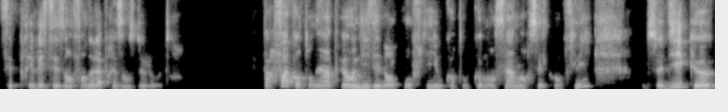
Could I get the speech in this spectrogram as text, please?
c'est de priver ses enfants de la présence de l'autre. Parfois, quand on est un peu enlisé dans le conflit ou quand on commence à amorcer le conflit, on se dit que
